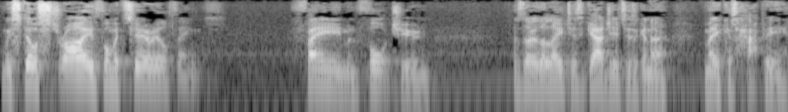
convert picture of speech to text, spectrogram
We still strive for material things, fame and fortune, as though the latest gadget is going to make us happy.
